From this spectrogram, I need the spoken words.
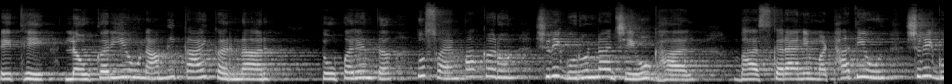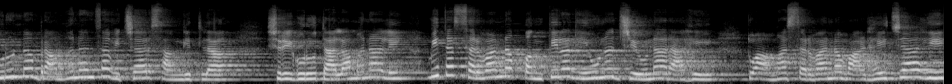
तेथे लवकर येऊन आम्ही काय करणार? तोपर्यंत तू स्वयंपाक करून श्री गुरूंना जेवू घाल. भास्कराने मठात येऊन श्री गुरूंना ब्राह्मणांचा विचार सांगितला. श्री गुरु त्याला म्हणाले मी त्या सर्वांना पंक्तीला घेऊनच जेवणार आहे. तो आम्हा सर्वांना वाढायचे आहे.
